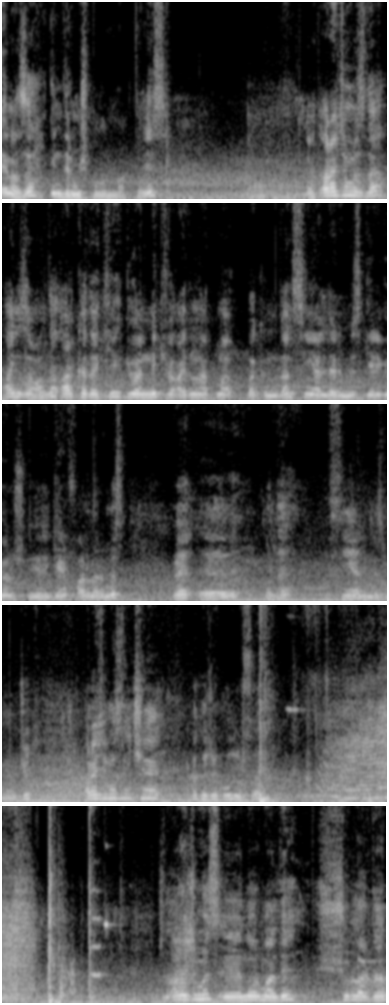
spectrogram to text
en aza indirmiş bulunmaktayız. Evet aracımızda aynı zamanda arkadaki güvenlik ve aydınlatma bakımından sinyallerimiz, geri görüş, e, geri farlarımız ve e, burada sinyalimiz mevcut. Aracımızın içine bakacak olursak Şimdi aracımız e, normalde şuralardan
